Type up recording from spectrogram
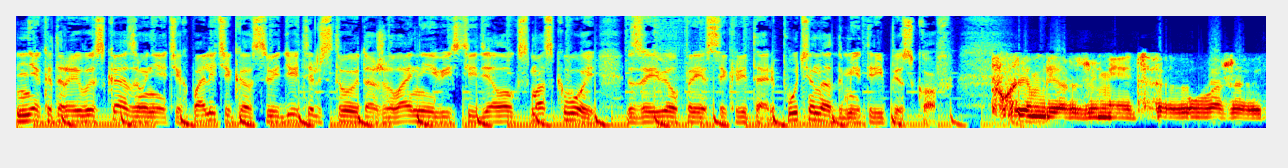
Некоторые высказывания этих политиков свидетельствуют о желании вести диалог с Москвой, заявил пресс-секретарь Путина Дмитрий Песков. В Кремле, разумеется, уважают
